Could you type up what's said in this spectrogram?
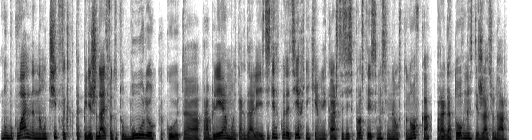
ну, буквально научиться как-то пережидать вот эту бурю, какую-то проблему и так далее. Здесь нет какой-то техники, мне кажется, здесь просто есть смысленная установка про готовность держать удар.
